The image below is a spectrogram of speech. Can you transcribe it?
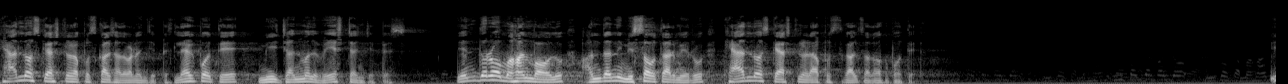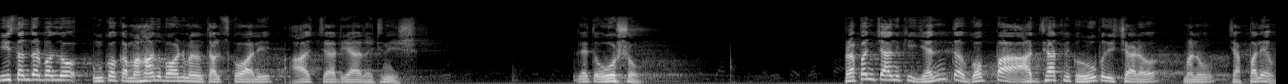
క్యార్లోస్ క్యాస్టర్ పుస్తకాలు చదవడం అని చెప్పేసి లేకపోతే మీ జన్మలు వేస్ట్ అని చెప్పేసి. ఎందరో మహానుభావులు అందరినీ మిస్ అవుతారు మీరు. క్యార్లోస్ ఆ పుస్తకాలు చదవకపోతే. ఈ సందర్భంలో ఇంకొక మహానుభావుని మనం తలుచుకోవాలి. ఆచార్య రజనీష్. లేకపోతే ఓషో. ప్రపంచానికి ఎంత గొప్ప ఆధ్యాత్మిక రూపుదిచ్చాడో మనం చెప్పలేం.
